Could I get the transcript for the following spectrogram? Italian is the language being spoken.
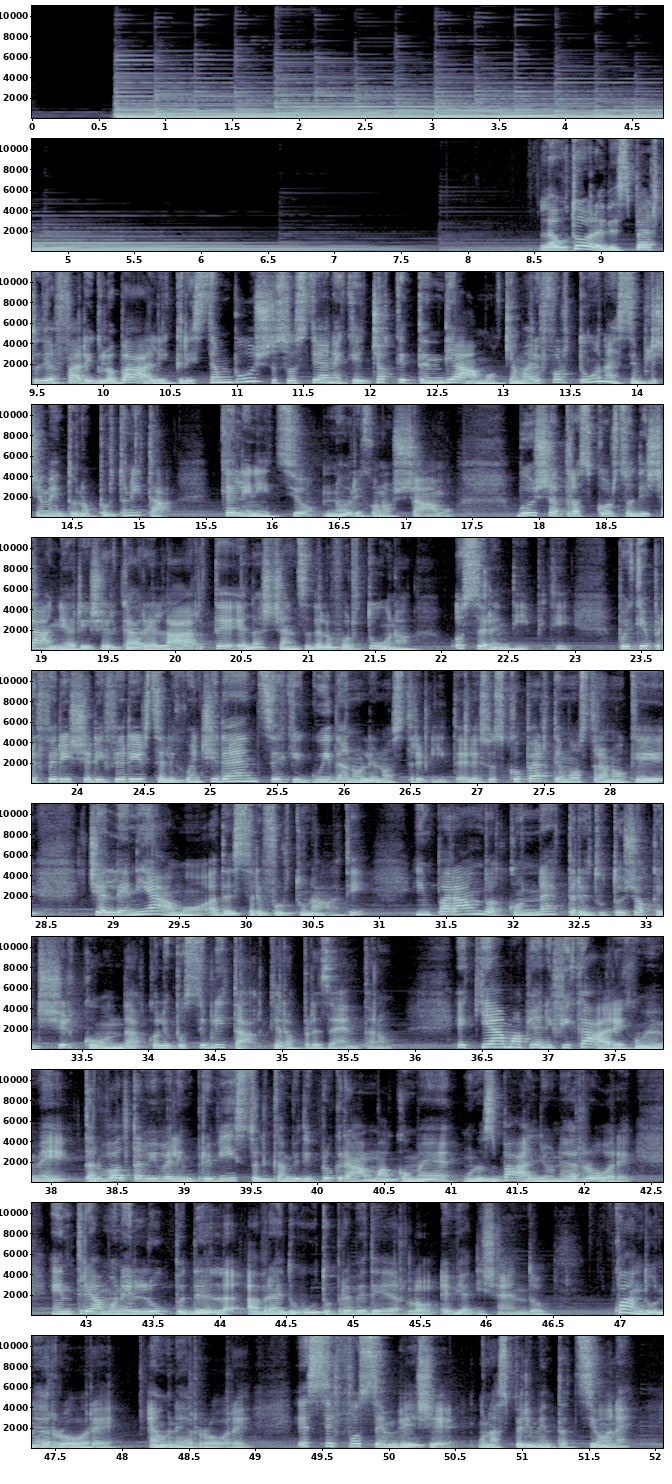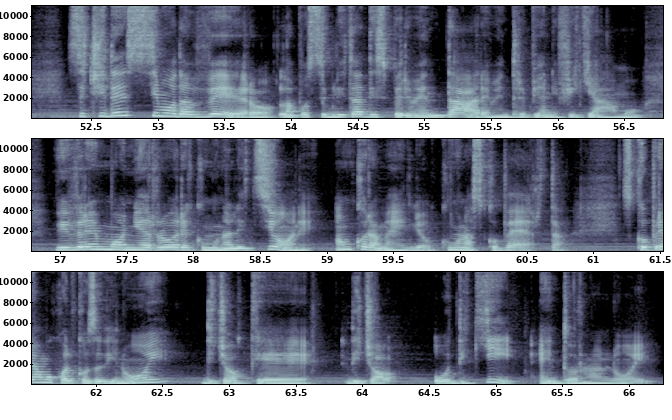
L'autore ed esperto di affari globali Christian Bush sostiene che ciò che tendiamo a chiamare fortuna è semplicemente un'opportunità che all'inizio non riconosciamo. Bush ha trascorso dieci anni a ricercare l'arte e la scienza della fortuna, o serendipiti, poiché preferisce riferirsi alle coincidenze che guidano le nostre vite. Le sue scoperte mostrano che ci alleniamo ad essere fortunati, imparando a connettere tutto ciò che ci circonda con le possibilità che rappresentano e chi ama pianificare come me talvolta vive l'imprevisto, il cambio di programma come uno sbaglio, un errore. Entriamo nel loop del avrei dovuto prevederlo e via dicendo. Quando un errore è un errore e se fosse invece una sperimentazione? Se ci dessimo davvero la possibilità di sperimentare mentre pianifichiamo, vivremmo ogni errore come una lezione, o ancora meglio, come una scoperta. Scopriamo qualcosa di noi, di ciò che di ciò o di chi è intorno a noi.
